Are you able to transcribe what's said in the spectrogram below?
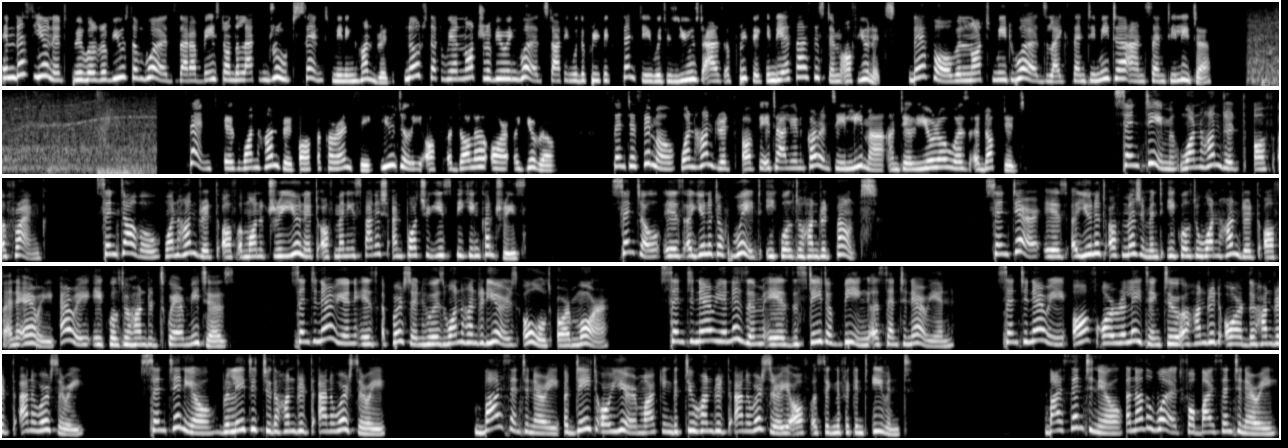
In this unit, we will review some words that are based on the Latin root cent meaning hundred. Note that we are not reviewing words starting with the prefix centi which is used as a prefix in the SI system of units. Therefore, we will not meet words like centimeter and centiliter. Cent is one hundred of a currency, usually of a dollar or a euro. Centesimo, one hundredth of the Italian currency lira until euro was adopted. Centime, one hundredth of a franc. Centavo, one hundredth of a monetary unit of many Spanish and Portuguese speaking countries. Cental is a unit of weight equal to 100 pounds. Centare is a unit of measurement equal to one hundredth of an array. Array equal to 100 square meters. Centenarian is a person who is 100 years old or more. Centenarianism is the state of being a centenarian. Centenary of or relating to a hundred or the hundredth anniversary. Centennial related to the hundredth anniversary. Bicentenary, a date or year marking the 200th anniversary of a significant event. Bicentennial, another word for bicentenary.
